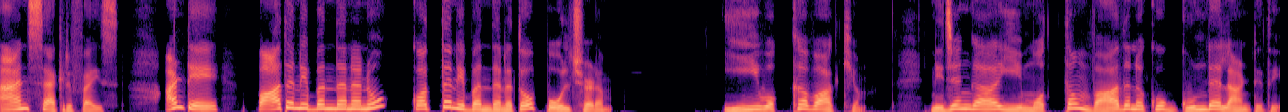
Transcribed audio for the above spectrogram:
అండ్ సాక్రిఫైస్ అంటే పాత నిబంధనను కొత్త నిబంధనతో పోల్చడం. ఈ ఒక్క వాక్యం నిజంగా ఈ మొత్తం వాదనకు గుండెలాంటిది.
